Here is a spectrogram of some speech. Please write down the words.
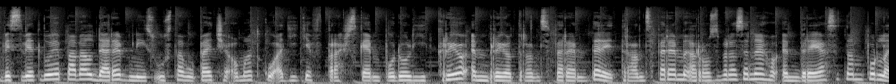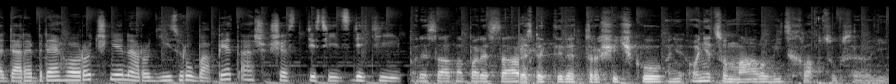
Vysvětluje Pavel Darebný z Ústavu péče o matku a dítě v Pražském Podolí. Kryoembryotransferem, tedy transferem rozmrazeného embrya se tam podle Darebného ročně narodí zhruba 5 až 6 tisíc dětí. 50 na 50, respektive trošičku, o něco málo víc chlapců se rodí.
